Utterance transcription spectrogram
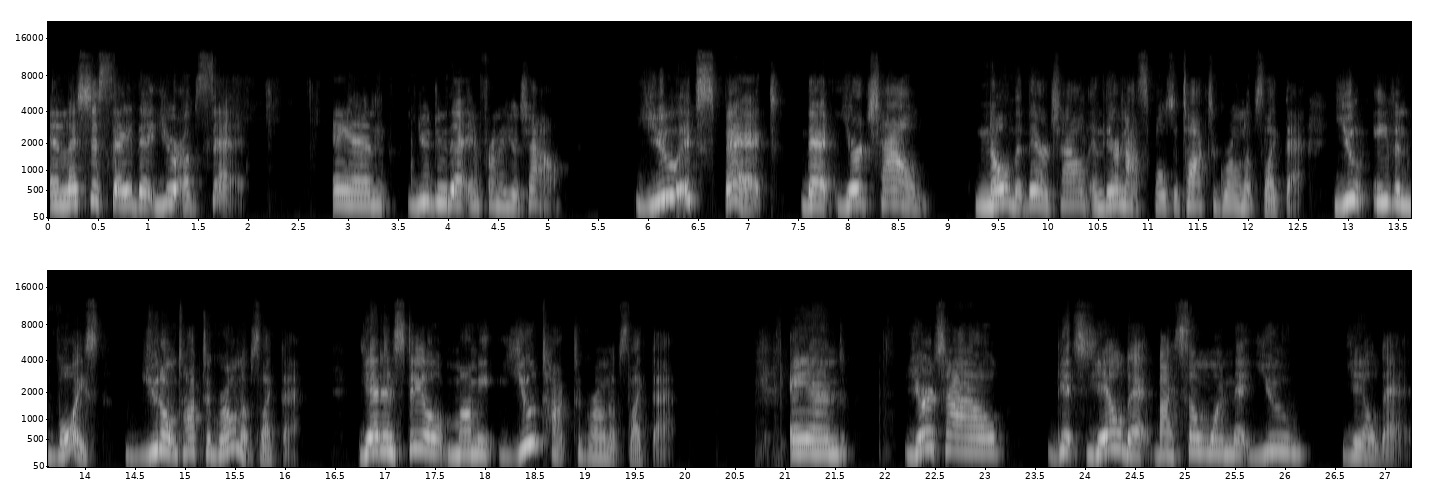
and let's just say that you're upset and you do that in front of your child, you expect that your child know that they're a child and they're not supposed to talk to grown-ups like that. You even voice, you don't talk to grown-ups like that. Yet and still, mommy, you talk to grown-ups like that. And your child gets yelled at by someone that you yelled at.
